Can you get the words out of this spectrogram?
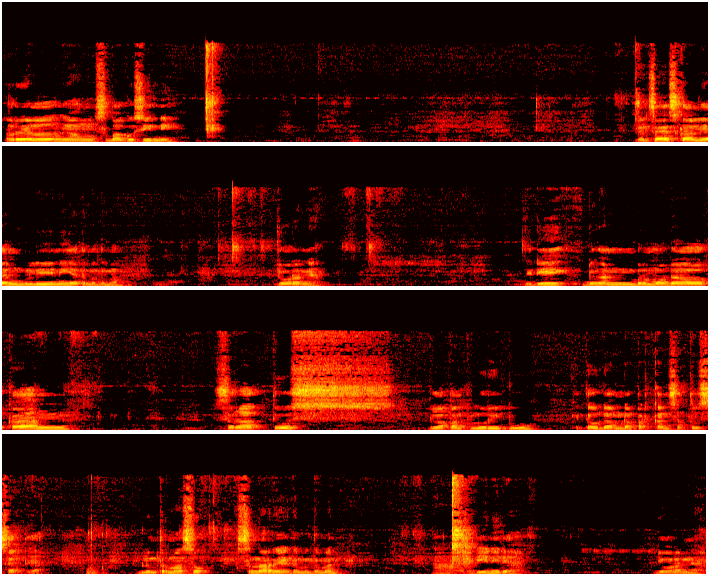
reel yang sebagus ini dan saya sekalian beli ini ya teman-teman. Jorannya jadi dengan bermodalkan 180.000 kita udah mendapatkan satu set ya. Belum termasuk senarnya teman-teman. Nah jadi ini dia jorannya.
